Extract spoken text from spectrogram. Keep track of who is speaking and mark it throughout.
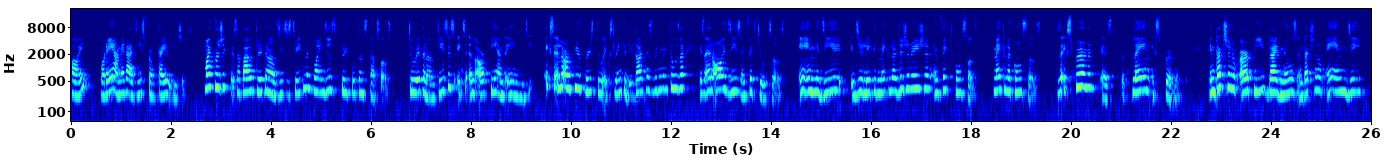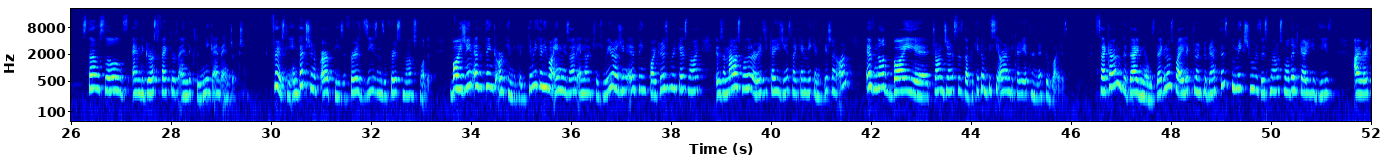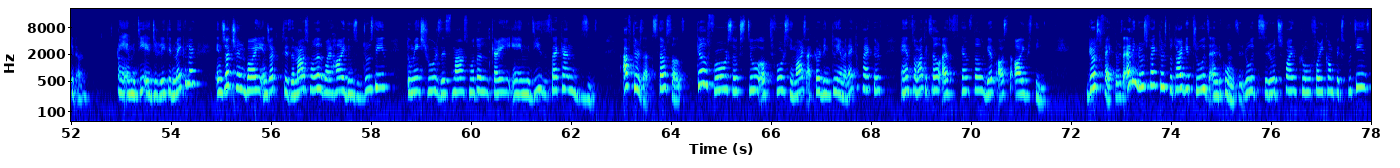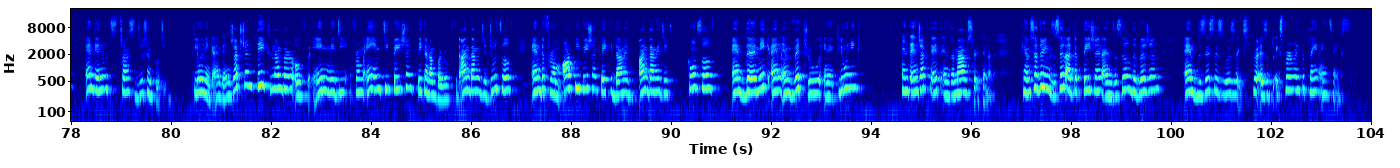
Speaker 1: Hi, Maria Ahmed Aziz from Cairo, Egypt. My project is about retinal disease treatment by induced pluripotent stem cells. Two retinal diseases, XLRP and AMD. XLRP refers to X-linked retinitis pigmentosa, is an eye disease infect root cells. AMD is related macular degeneration, infect cone cells, macula cone cells. The experiment is a plain experiment. Induction of RP, diagnose, induction of AMD, stem cells, and the growth factors, and the cloning and injection. Firstly, induction of RP, the first disease in the first mouse model, by gene editing or chemically. Chemically by N-methyl N-nitrose, whereas gene editing by CRISPR-Cas9, if the mouse model already carries genes I can make a mutation on, if not by uh, transgenesis, duplicate on PCR and carry it retrovirus. Second, diagnose. Diagnose by electroendogram test to make sure this mouse model carries these I worked on. AMD age-related macular injection by inject the mouse model by high dose of drusen to make sure this mouse model carry AMD the second disease. After that, stem cells kill 4 SOX2 OCT4 C mice according to Yamanaka factors and somatic cell as skin cell give us the IPCs. Growth factors. Adding growth factors to target roots and cones, roots, root spine chromophore complex proteins, and roots transducing protein. Cloning and injection take number of AMD from AMT patient take a number of undamaged root and from RP patient take damaged, undamaged cone cells and uh, make an in vitro uh, cloning and inject it in the mouse retina. Considering the cell adaptation and the cell division and this is was exper- is experiment and thanks.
